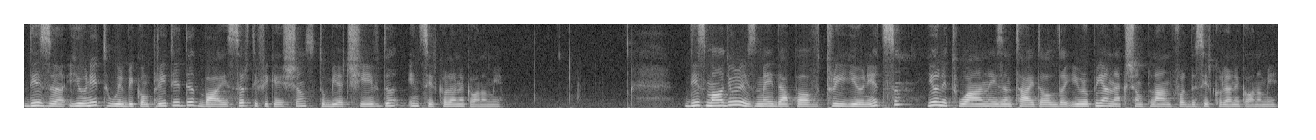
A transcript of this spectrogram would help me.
This uh, unit will be completed by certifications to be achieved in circular economy. This module is made up of three units. Unit 1 is entitled European Action Plan for the Circular Economy.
